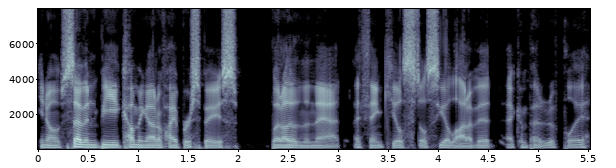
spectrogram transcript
you know, seven B coming out of hyperspace. But other than that, I think you'll still see a lot of it at competitive play.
